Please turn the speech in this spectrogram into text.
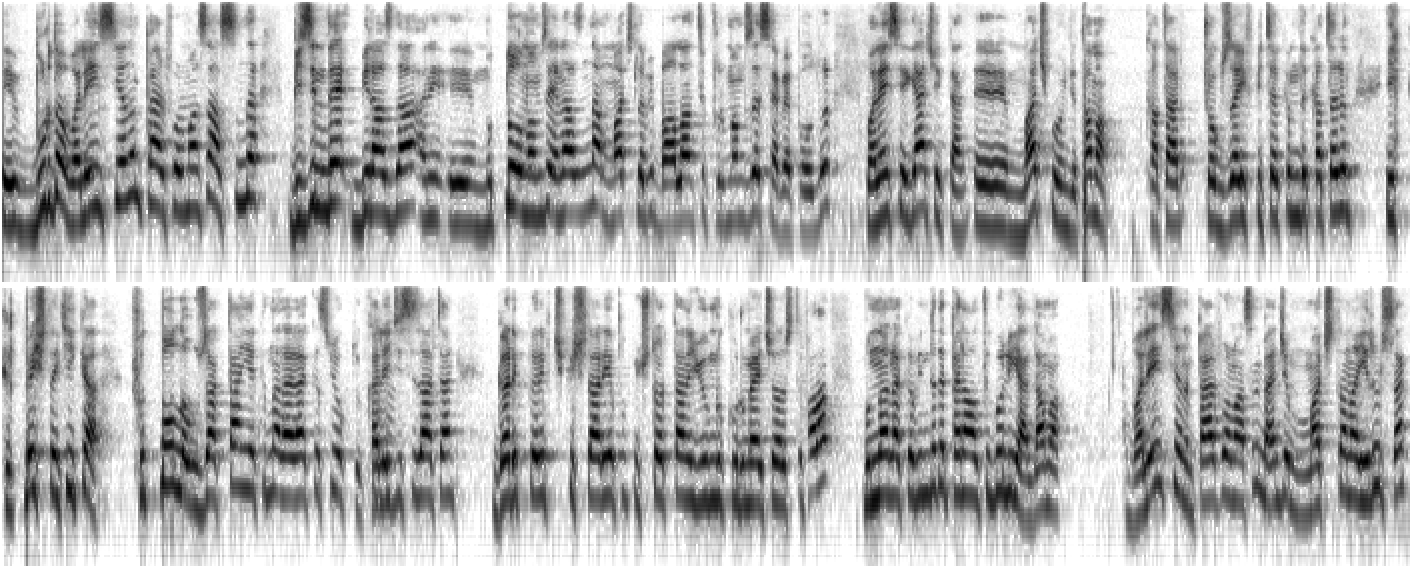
E, burada Valencia'nın performansı aslında bizim de biraz daha hani e, mutlu olmamıza en azından maçla bir bağlantı kurmamıza sebep oldu. Valencia gerçekten e, maç boyunca tamam Katar çok zayıf bir takımdı. Katar'ın ilk 45 dakika futbolla uzaktan yakından alakası yoktu. Kalecisi zaten garip garip çıkışlar yapıp 3-4 tane yumruk vurmaya çalıştı falan. Bunların akabinde de penaltı golü geldi ama Valencia'nın performansını bence maçtan ayırırsak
